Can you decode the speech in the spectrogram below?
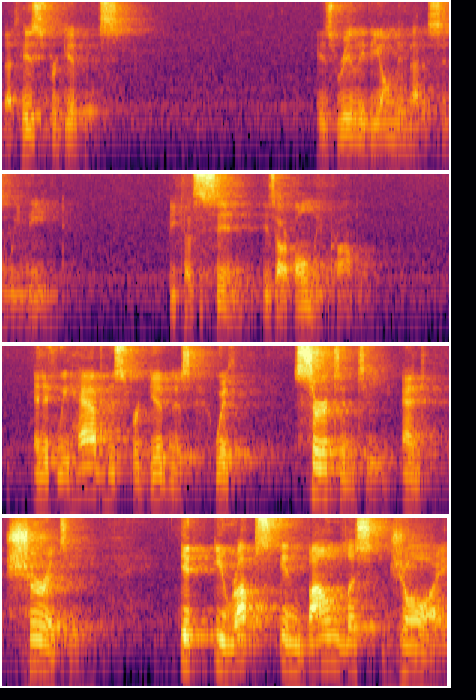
that his forgiveness is really the only medicine we need because sin is our only problem. And if we have His forgiveness with certainty and surety, it erupts in boundless joy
